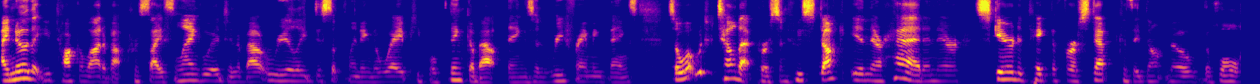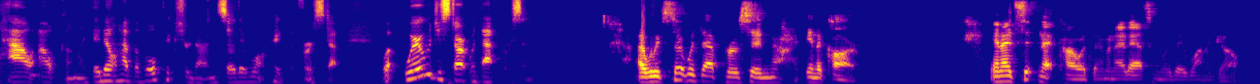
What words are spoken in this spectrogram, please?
i know that you talk a lot about precise language and about really disciplining the way people think about things and reframing things so what would you tell that person who's stuck in their head and they're scared to take the first step because they don't know the whole how outcome like they don't have the whole picture done so they won't take the first step what, where would you start with that person? I would start with that person in a car. And I'd sit in that car with them and I'd ask them where they want to go.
